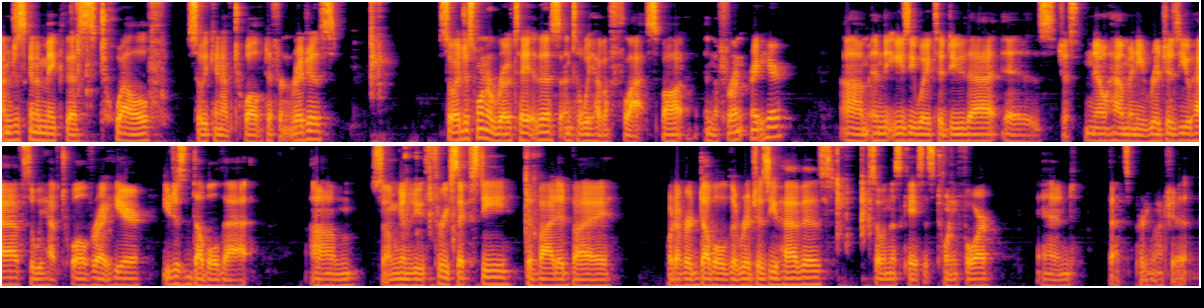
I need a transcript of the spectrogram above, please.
I'm just going to make this 12 so we can have 12 different ridges. So I just want to rotate this until we have a flat spot in the front right here. Um, and the easy way to do that is just know how many ridges you have. So we have 12 right here. You just double that. Um, so I'm going to do 360 divided by whatever double the ridges you have is. So in this case, it's 24, and that's pretty much it.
